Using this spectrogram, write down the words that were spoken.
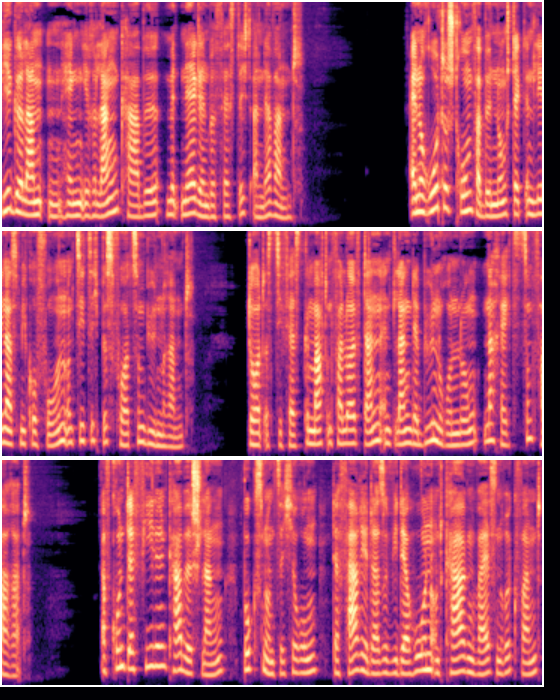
Wie Girlanden hängen ihre langen Kabel mit Nägeln befestigt an der Wand. Eine rote Stromverbindung steckt in Lenas Mikrofon und zieht sich bis vor zum Bühnenrand. Dort ist sie festgemacht und verläuft dann entlang der Bühnenrundung nach rechts zum Fahrrad. Aufgrund der vielen Kabelschlangen, Buchsen und Sicherungen, der Fahrräder sowie der hohen und kargen weißen Rückwand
